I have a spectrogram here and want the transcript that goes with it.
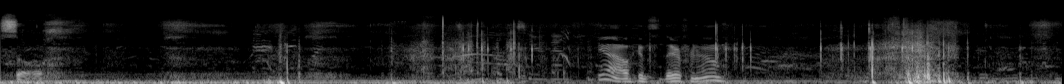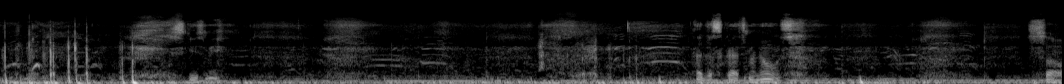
So, yeah, I can sit there for now. Excuse me. Had to scratch my nose. So,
